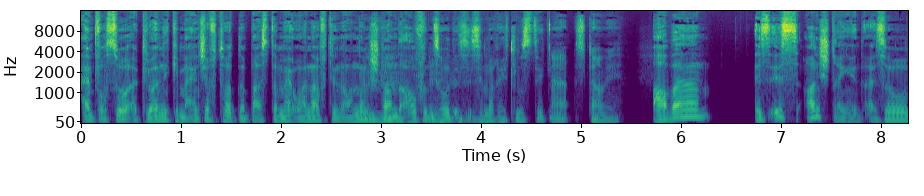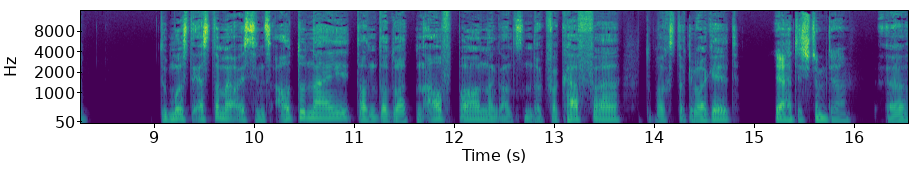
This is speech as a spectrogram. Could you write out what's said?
einfach so eine kleine Gemeinschaft hat. Dann passt da mal einer auf den anderen Stand mhm. auf und so. Mhm. Das ist immer recht lustig. Ja, das glaube ich. Aber es ist anstrengend. Also du musst erst einmal alles ins Auto rein, dann da dort aufbauen, den ganzen Tag verkaufen. Du brauchst da Klargeld. Ja, das stimmt, ja. Ja,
